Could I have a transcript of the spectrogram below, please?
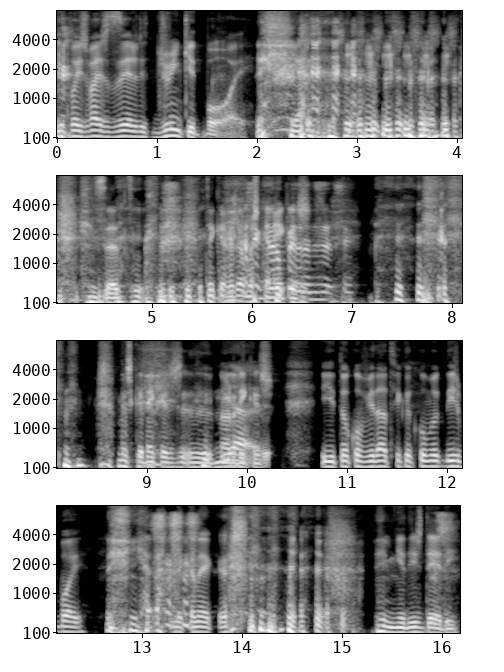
E depois vais dizer Drink It Boy. Exato. Tem que arranjar umas canecas, umas canecas eh, nórdicas. Yeah. E o teu convidado fica com uma que diz boy Yeah. na caneca. E a minha diz Daddy.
